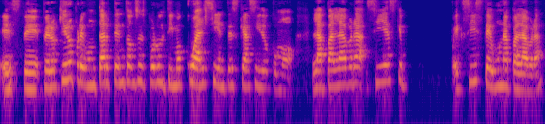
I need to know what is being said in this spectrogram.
Este, pero quiero preguntarte entonces, por último, ¿cuál sientes que ha sido como la palabra, si es que existe una palabra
